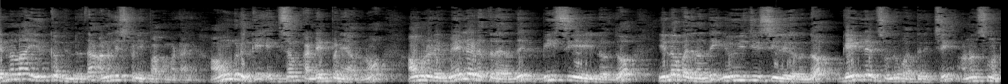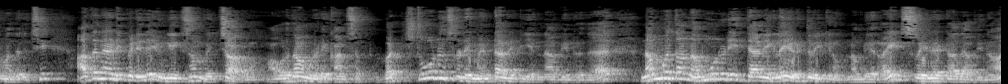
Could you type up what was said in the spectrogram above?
என்னெல்லாம் இருக்கு அப்படின்றத அனலைஸ் பண்ணி பார்க்க மாட்டாங்க. அவங்களுக்கு எக்ஸாம் கண்டக்ட் பண்ணி ஆகணும். அவங்களுடைய மேலிடத்துல இருந்து பிசிஐல இருந்தோ இல்ல பதில் வந்து யூஜிசியில இருந்தோ கைட்லைன்ஸ் வந்து வந்துருச்சு அனௌன்ஸ்மெண்ட் வந்துருச்சு. அதன் அடிப்படையில இவங்க எக்ஸாம் வச்சாகணும். அவ்வளவுதான் அவங்களுடைய கான்செப்ட் பட் ஸ்டூடெண்ட்ஸுடைய மென்டாலிட்டி என்ன அப்படின்றத நம்ம தான் நம்மளுடைய தேவைகளை எடுத்து வைக்கணும். நம்மளுடைய ரைட்ஸ் வைலேட் ஆகுது அப்படின்னா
